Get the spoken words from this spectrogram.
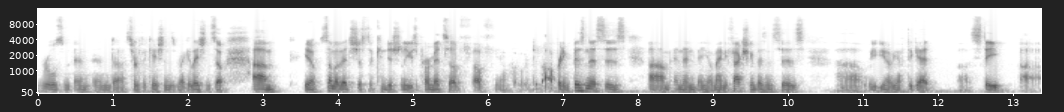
rules and, and uh, certifications and regulations. So, um, you know, some of it's just a conditional use permits of, of you know operating businesses, um, and then you know manufacturing businesses. Uh, we you know you have to get uh, state uh,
